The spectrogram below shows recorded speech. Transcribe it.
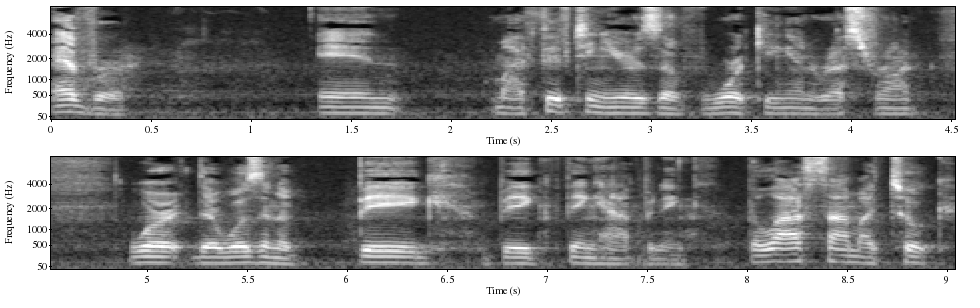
ever in my 15 years of working in a restaurant where there wasn't a big, big thing happening. The last time I took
